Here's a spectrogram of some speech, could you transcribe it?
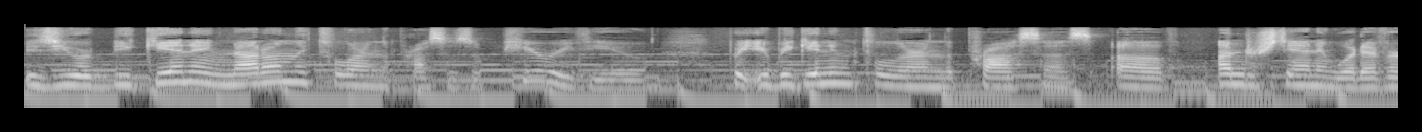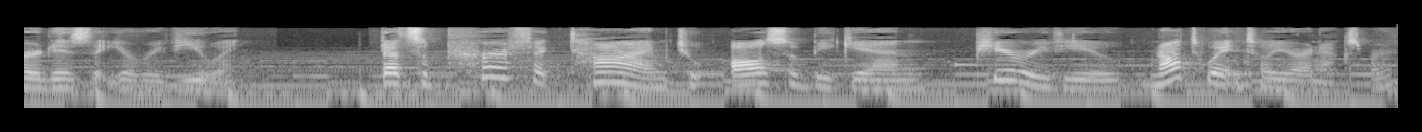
is you're beginning not only to learn the process of peer review, but you're beginning to learn the process of understanding whatever it is that you're reviewing. That's a perfect time to also begin peer review, not to wait until you're an expert,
